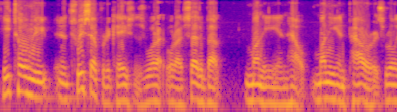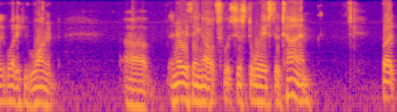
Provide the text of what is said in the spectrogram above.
he told me in three separate occasions what I, what I've said about money and how money and power is really what he wanted uh, and everything else was just a waste of time. But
